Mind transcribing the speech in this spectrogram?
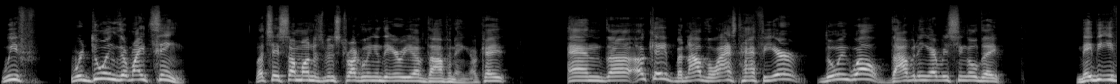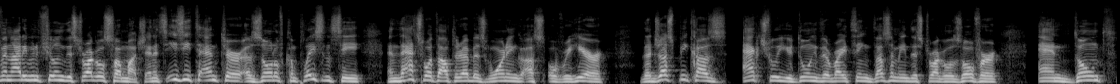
we've we're doing the right thing. Let's say someone has been struggling in the area of davening, okay? And uh, okay, but now the last half a year, doing well, davening every single day. Maybe even not even feeling the struggle so much. And it's easy to enter a zone of complacency. And that's what Alter Rebbe is warning us over here that just because actually you're doing the right thing doesn't mean the struggle is over. And don't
